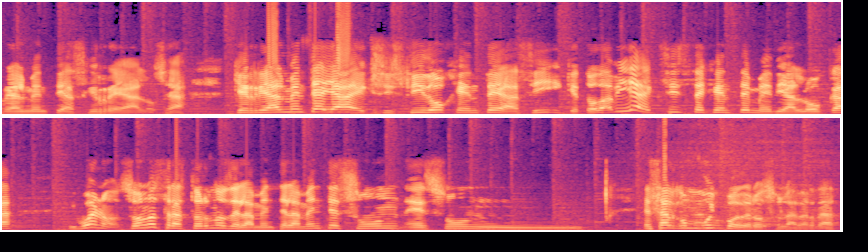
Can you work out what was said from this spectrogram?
realmente así real. O sea, que realmente haya existido gente así y que todavía existe gente media loca. Y bueno, son los trastornos de la mente. La mente es un. es un es algo muy poderoso, la verdad.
